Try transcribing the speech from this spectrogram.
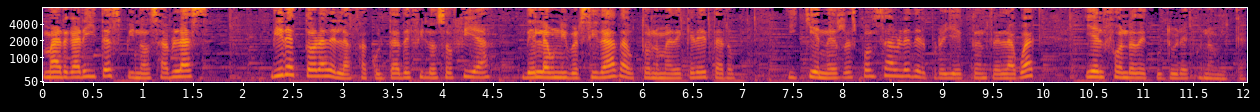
Margarita Espinosa Blas, directora de la Facultad de Filosofía de la Universidad Autónoma de Querétaro y quien es responsable del proyecto entre la UAC y el Fondo de Cultura Económica.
